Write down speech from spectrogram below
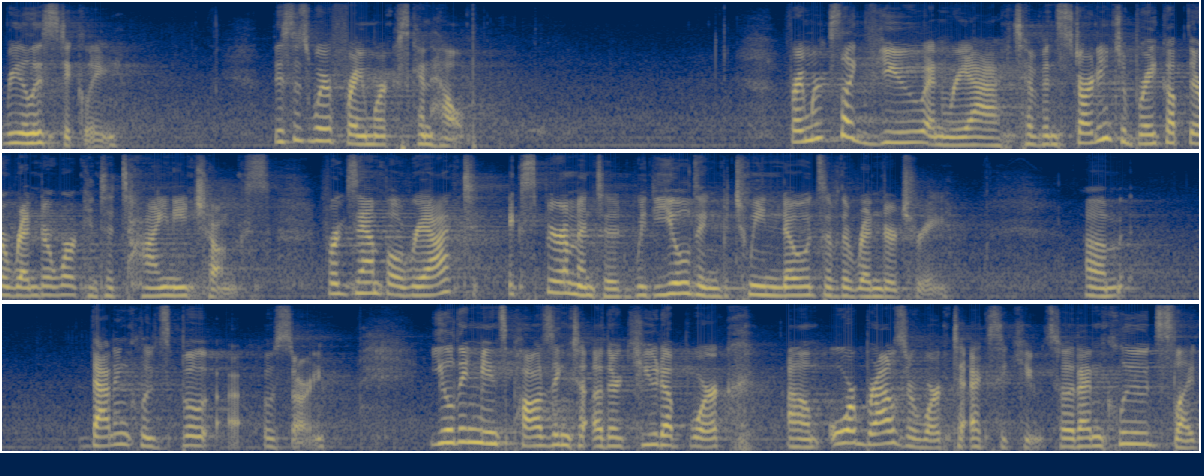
realistically? This is where frameworks can help. Frameworks like Vue and React have been starting to break up their render work into tiny chunks. For example, React experimented with yielding between nodes of the render tree. Um, that includes both, uh, oh, sorry. Yielding means pausing to other queued up work um, or browser work to execute. So that includes like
